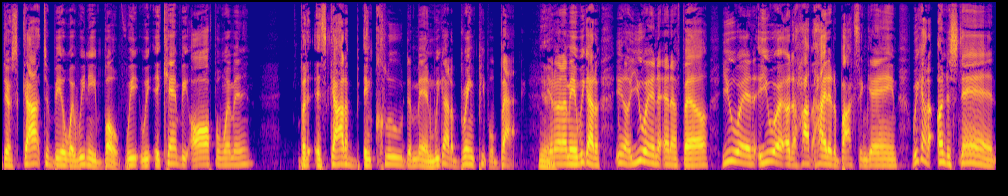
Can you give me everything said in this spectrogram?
there's got to be a way. We need both. We, we it can't be all for women, but it's got to include the men. We got to bring people back. Yeah. You know what I mean? We got to, you know, you were in the NFL, you were in, you were at the height of the boxing game. We got to understand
